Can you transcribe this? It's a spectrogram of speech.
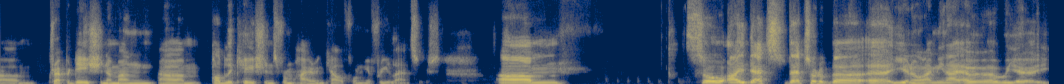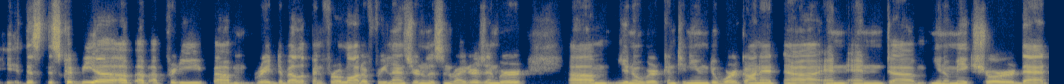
um, trepidation among um, publications from hiring California freelancers. Um, so I that's that's sort of the uh, you know I mean I, I we, uh, this this could be a, a, a pretty um, great development for a lot of freelance journalists and writers and we're um, you know we're continuing to work on it uh, and and um, you know make sure that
